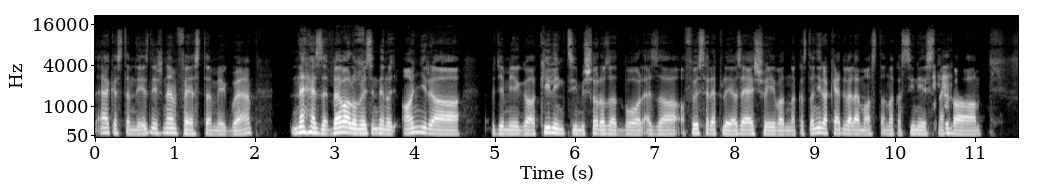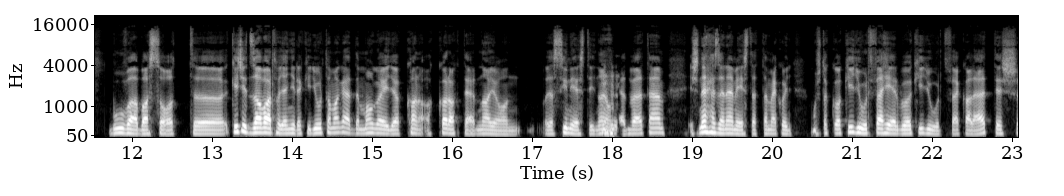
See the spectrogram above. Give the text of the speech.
elkezdtem nézni, és nem fejeztem még be. Neheze, bevallom őszintén, hogy annyira ugye még a Killing című sorozatból ez a, a főszereplője az első évadnak, azt annyira kedvelem azt annak a színésznek a búval baszott, kicsit zavart, hogy ennyire kigyúrta magát, de maga így a, a karakter nagyon, vagy a színészt így nagyon uh-huh. kedveltem, és nehezen emésztettem meg, hogy most akkor a kigyúrt fehérből kigyúrt feka lett, és,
